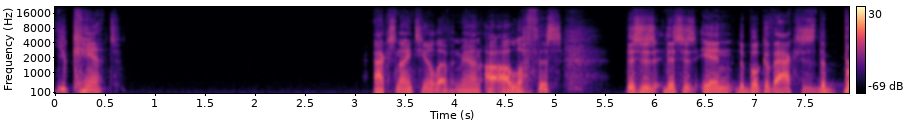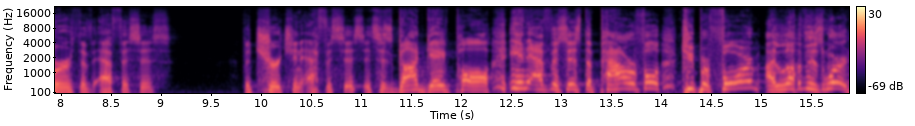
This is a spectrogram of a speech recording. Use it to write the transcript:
You can't. Acts 19 11, man. I, I love this. This is, this is in the book of Acts. This is the birth of Ephesus the church in Ephesus. It says God gave Paul in Ephesus the powerful to perform, I love this word,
